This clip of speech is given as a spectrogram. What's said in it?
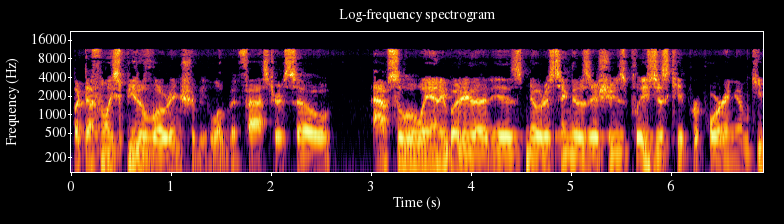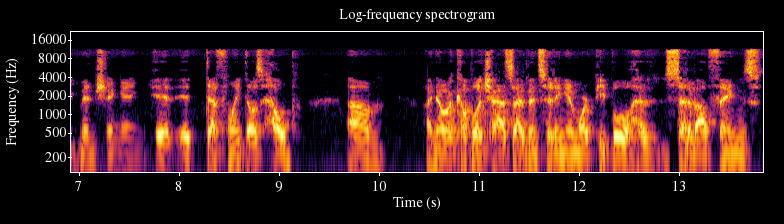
but definitely speed of loading should be a little bit faster. So absolutely anybody that is noticing those issues, please just keep reporting them, keep mentioning it. It definitely does help. Um, I know a couple of chats I've been sitting in where people have said about things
